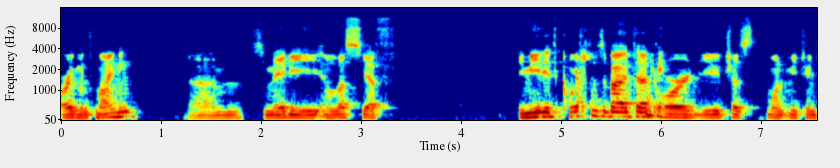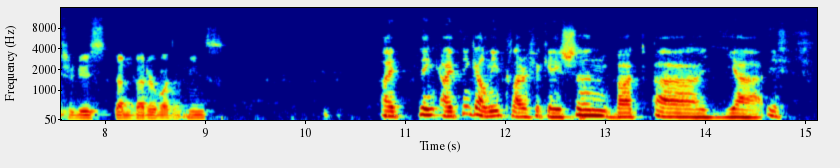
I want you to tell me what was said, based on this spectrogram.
argument mining. Um, so maybe unless you have immediate questions about that, Okay. or do you just want me to introduce that better what it means? I think I think I'll need clarification, but uh, yeah, if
